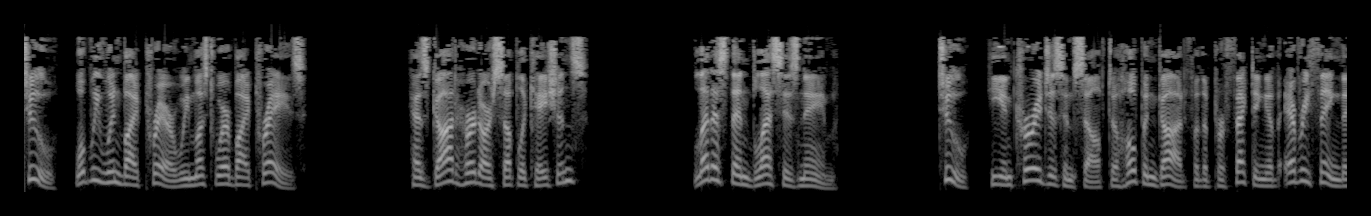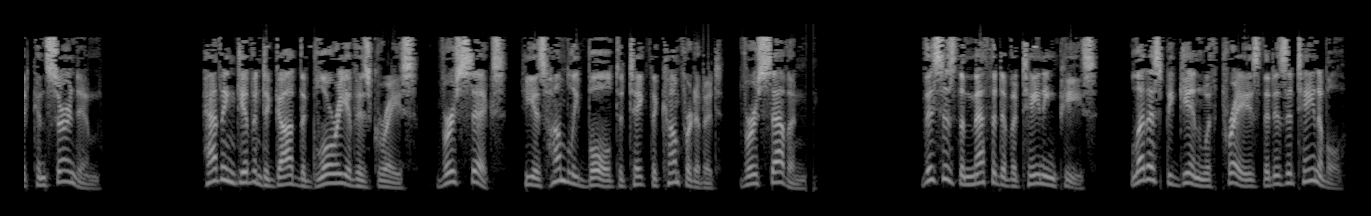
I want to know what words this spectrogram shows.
2. What we win by prayer we must wear by praise. Has God heard our supplications? Let us then bless his name. 2. He encourages himself to hope in God for the perfecting of everything that concerned him. Having given to God the glory of his grace, verse 6, he is humbly bold to take the comfort of it, verse 7. This is the method of attaining peace, let us begin with praise that is attainable.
